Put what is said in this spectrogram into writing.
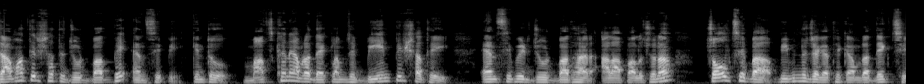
জামাতের সাথে জোট বাঁধবে এনসিপি। কিন্তু মাঝখানে আমরা দেখলাম যে বিএনপির সাথেই এনসিপির জোট বাঁধার আলাপ আলোচনা চলছে বা বিভিন্ন জায়গা থেকে আমরা দেখছি।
